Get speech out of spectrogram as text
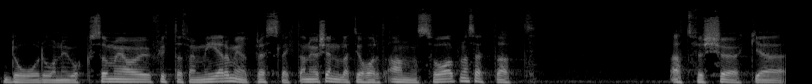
då och då nu också. Men jag har ju flyttat mig mer och mer åt pressläktaren jag känner att jag har ett ansvar på något sätt att... Att försöka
